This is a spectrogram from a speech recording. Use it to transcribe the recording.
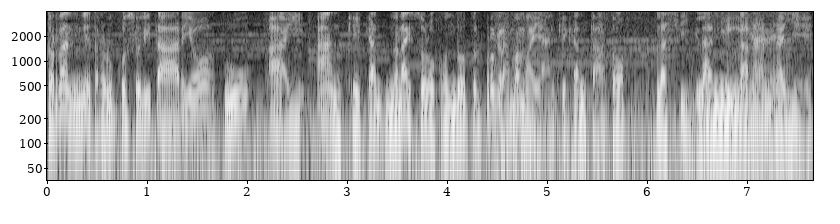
Tornando indietro a Lupo Solitario, tu hai anche, can- non hai solo condotto il programma, ma hai anche cantato la sigla, la Ninna Nanna Ye.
